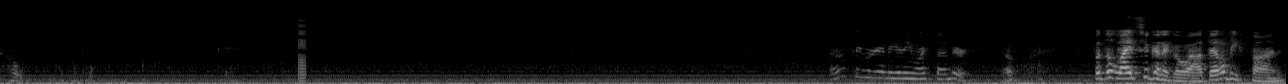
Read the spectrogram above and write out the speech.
I hope. Okay. I don't think we're going to get any more thunder. Oh. But the lights are going to go out. That'll be fun.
